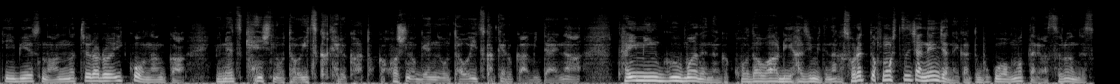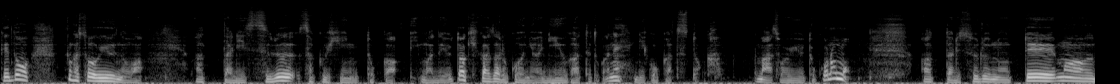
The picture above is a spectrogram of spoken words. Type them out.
TBS のアンナチュラル以降なんか、米津玄師の歌をいつかけるかとか、星野源の歌をいつかけるかみたいなタイミングまでなんかこだわり始めて、なんかそれって本質じゃねえんじゃないかって僕は思ったりはするんですけど、なんかそういうのは、あったりする作品とか、今で言うと聞かざる声には理由があってとかね、リコ活とか、まあそういうところもあったりするので、まあ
